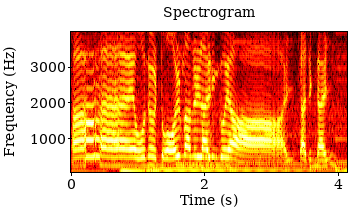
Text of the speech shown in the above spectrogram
아 오늘 또 얼마를 날린 거야. 이 짜증나. 이.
